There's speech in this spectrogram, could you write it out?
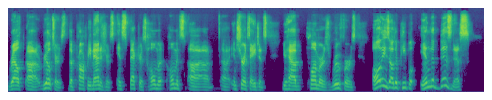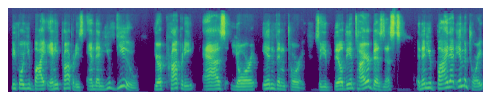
real, uh, realtors, the property managers, inspectors, home, home uh, uh, insurance agents. You have plumbers, roofers, all these other people in the business before you buy any properties. And then you view your property as your inventory. So you build the entire business and then you buy that inventory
